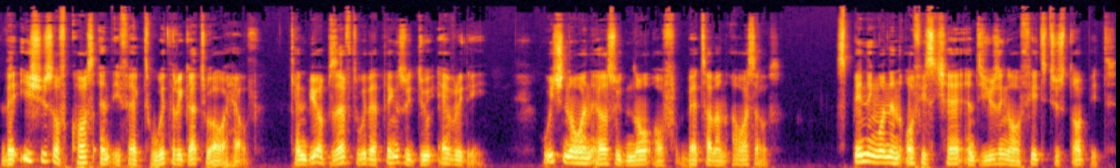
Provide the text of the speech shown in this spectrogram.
The issues of cause and effect with regard to our health can be observed with the things we do every day, which no one else would know of better than ourselves. Spinning on an office chair and using our feet to stop it,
